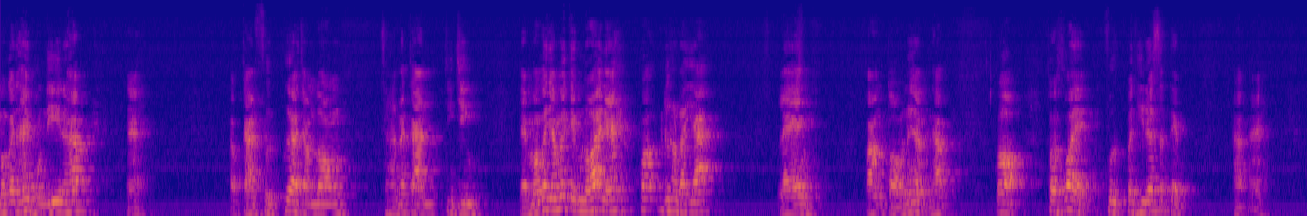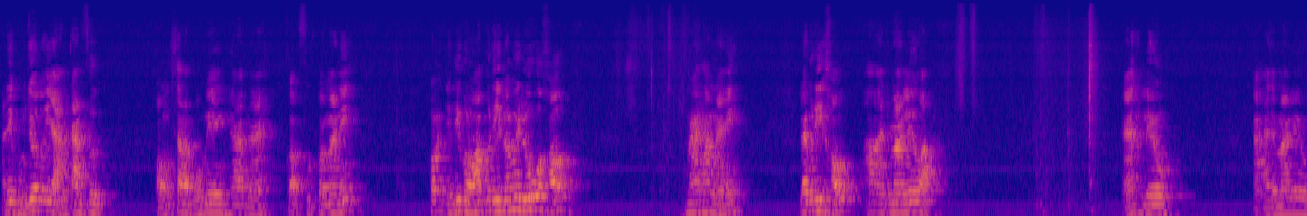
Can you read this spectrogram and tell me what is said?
มันก็จะให้ผลดีนะครับนะกับการฝึกเพื่อจำลองสถานการณ์จริง ๆ แต่มันก็ยังไม่เต็มร้อยนะเพราะเรื่องระยะแรงความต่อเนื่องนะครับ ก็ค่อยๆฝึกไปทีละสเต็ปครับนะอันนี้ผมยกตัวอย่างการฝึกของสำหรับผมเองครับนะ ก็ฝึกประมาณนี้ เพราะอย่างที่บอกว่าบางทีเราไม่รู้ว่าเขามาทางไหน แล้วบางทีเขาอาจจะมาเร็วอะ เร็วอาจจะมาเร็ว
